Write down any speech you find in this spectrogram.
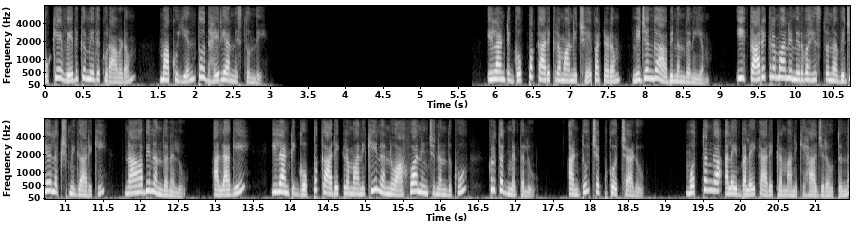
ఒకే వేదిక మీదకు రావడం మాకు ఎంతో ధైర్యాన్నిస్తుంది. ఇలాంటి గొప్ప కార్యక్రమాన్ని చేపట్టడం నిజంగా అభినందనీయం. ఈ కార్యక్రమాన్ని నిర్వహిస్తున్న విజయలక్ష్మి గారికి నా అభినందనలు. అలాగే ఇలాంటి గొప్ప కార్యక్రమానికి నన్ను ఆహ్వానించినందుకు కృతజ్ఞతలు అంటూ చెప్పుకొచ్చాడు. మొత్తంగా అలై బలై కార్యక్రమానికి హాజరవుతున్న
